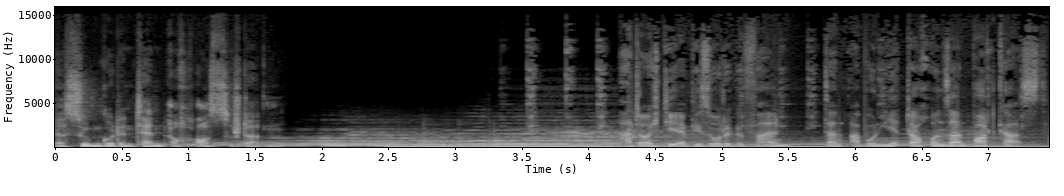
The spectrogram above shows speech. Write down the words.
Assume Good Intent auch auszustatten. Hat euch die Episode gefallen? Dann abonniert doch unseren Podcast.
